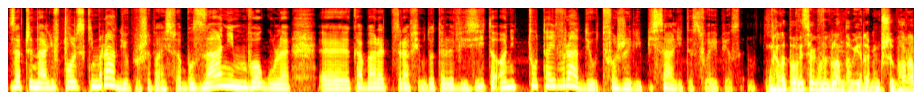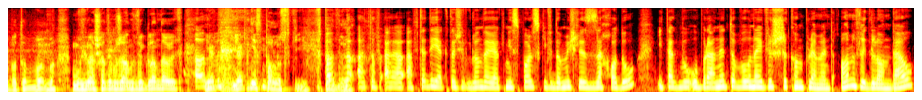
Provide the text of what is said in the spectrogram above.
zaczynali w polskim radiu, proszę państwa, bo zanim w ogóle e, kabaret trafił do telewizji, to oni tutaj w radiu tworzyli, pisali te swoje piosenki. Ale powiedz, jak wyglądał Jeremi Przybora, bo, to, bo, bo mówiłaś o tym, że on wyglądał jak, On- jak, jak nie z Polski wtedy. No, a, to, a, a wtedy jak ktoś wyglądał jak nie z Polski w domyśle z zachodu i tak był ubrany, to był najwyższy komplement. On wyglądał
